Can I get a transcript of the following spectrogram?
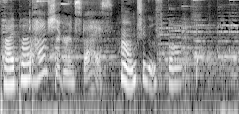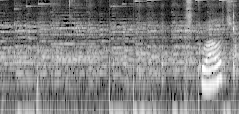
Pie pie? Home sugar and spice. Home sugar and spice. Sprout.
